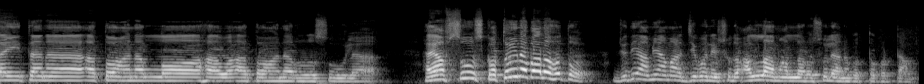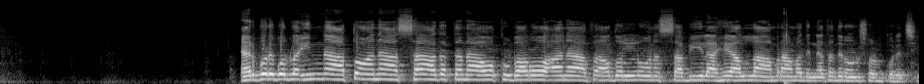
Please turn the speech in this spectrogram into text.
লাইতানা আতা'না আল্লাহ ওয়া আতা'না আর-রাসূলা হ্যাঁ আফসোস, কতই না ভালো হতো। যদি আমি আমার জীবনে শুধু আল্লাহ আল্লাহ রসুলের আনুগত্য করতাম। এরপরে বলব, ইন্না আত আনা সাদাতানা ওকুবার আনা আদল্লুনা সাবিলা। হে আল্লাহ, আমরা আমাদের নেতাদের অনুসরণ করেছি।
